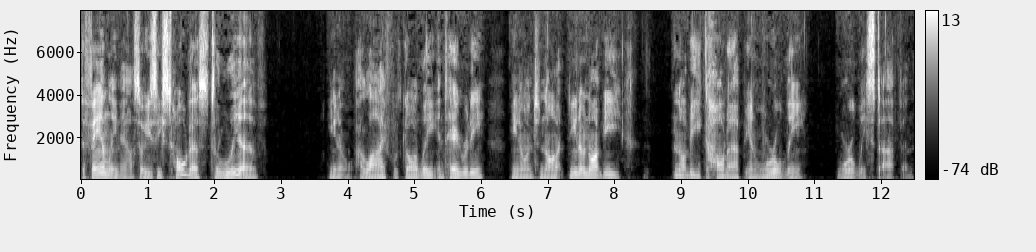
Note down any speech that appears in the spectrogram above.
the family now. So he's, he's told us to live you know, a life with godly integrity, you know, and to not, you know, not be, not be caught up in worldly, worldly stuff and,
